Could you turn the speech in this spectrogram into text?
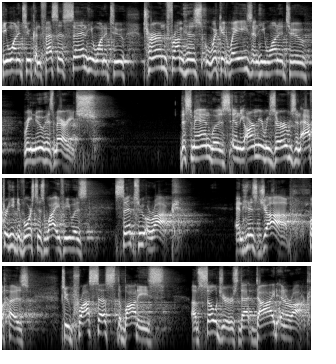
He wanted to confess his sin, he wanted to turn from his wicked ways, and he wanted to renew his marriage. This man was in the Army Reserves, and after he divorced his wife, he was sent to Iraq and his job was to process the bodies of soldiers that died in Iraq.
